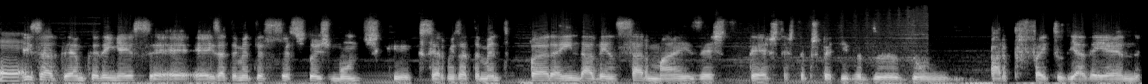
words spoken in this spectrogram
É... Exato, é um bocadinho esse, é, é exatamente esses, esses, dois mundos que, que, servem exatamente para ainda adensar mais este teste, esta perspectiva de, de um par perfeito de ADN,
